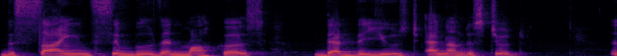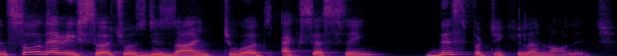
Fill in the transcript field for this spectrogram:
the signs, symbols, and markers that they used and understood. And so their research was designed towards accessing this particular knowledge.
